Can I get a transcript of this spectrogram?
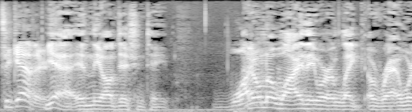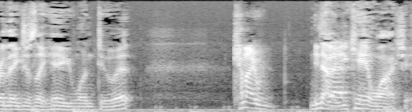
Together. Yeah, in the audition tape. What? I don't know why they were like around. Were they just like, "Hey, you want to do it?" Can I? Is no, that- you can't watch it.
